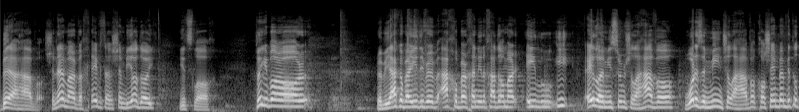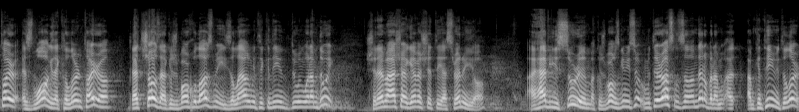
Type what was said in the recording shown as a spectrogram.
Be'ahava. Shenemar Hashem bar Rabbi Yaakov bar Rabbi bar Chanin Echad Omar hem Yisurim Shalahava. What does it mean Shalahava? Kol Shem ben Bittul Torah. As long as I can learn Torah, that shows that Hakadosh Baruch Hu loves me. He's allowing me to continue doing what I'm doing. Shenemar Asher Agev Asher Yasrenu Yo. I have Yisurim. Hakadosh Baruch Hu is giving me Yisurim. But I'm I- I'm continuing to learn.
